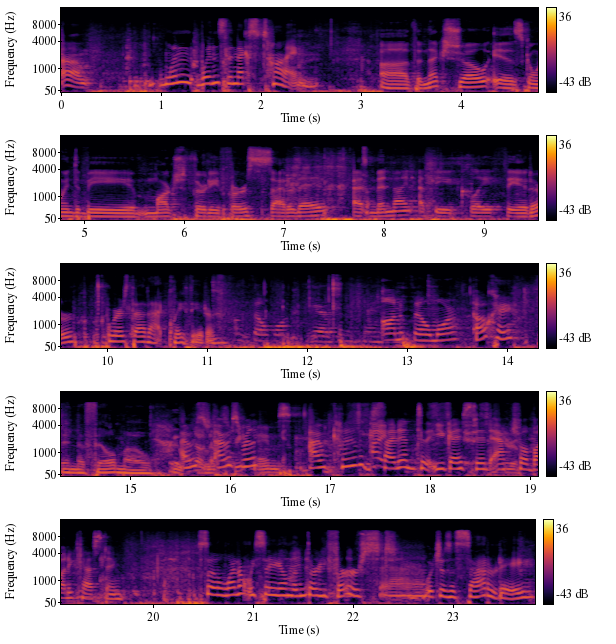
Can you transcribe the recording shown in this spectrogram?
Um, when when's the next time? Uh, the next show is going to be March 31st, Saturday at midnight at the Clay Theater. Where's that at Clay Theater? On Fillmore. Yeah, on Fillmore. Okay. In the Filmo. I was, I was really, I was kind of excited that you guys did actual body casting. So why don't we say on the 31st, which is a Saturday?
